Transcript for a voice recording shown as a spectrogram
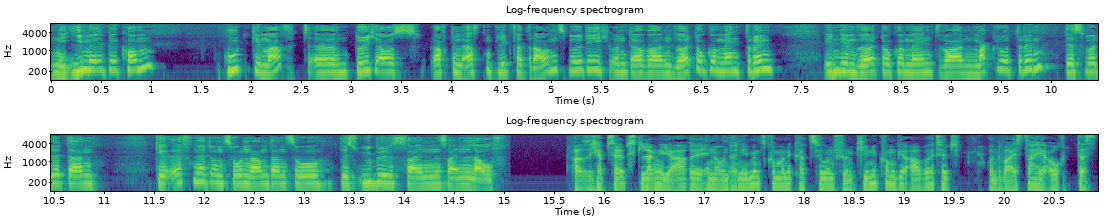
eine E-Mail bekommen gut gemacht, äh, durchaus auf den ersten Blick vertrauenswürdig und da war ein Word-Dokument drin, in dem Word-Dokument war ein Makro drin, das wurde dann geöffnet und so nahm dann so das Übel seinen, seinen Lauf. Also ich habe selbst lange Jahre in der Unternehmenskommunikation für ein Klinikum gearbeitet und weiß daher auch, dass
